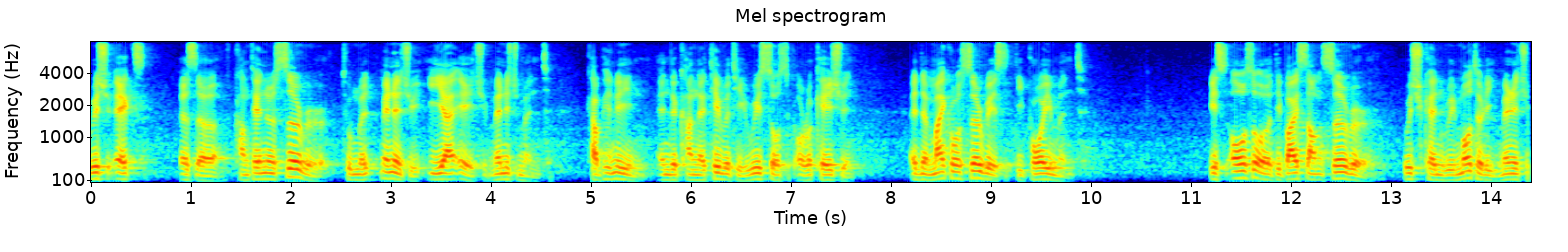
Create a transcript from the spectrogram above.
which acts as a container server to manage EIH management, computing, and the connectivity resource allocation, and the microservice deployment. It's also a device on server, which can remotely manage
